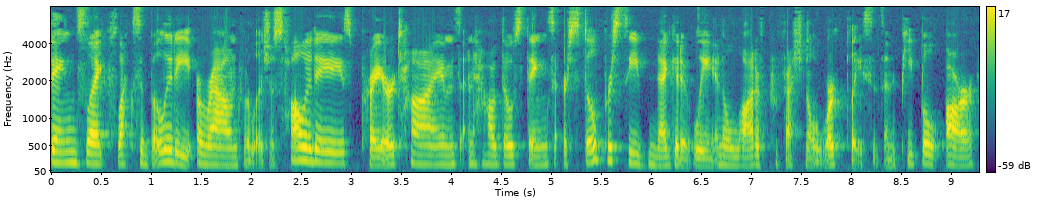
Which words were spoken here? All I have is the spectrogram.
things like flexibility around religious holidays, prayer times, and how those things are still perceived negatively in a lot of professional workplaces. And people are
